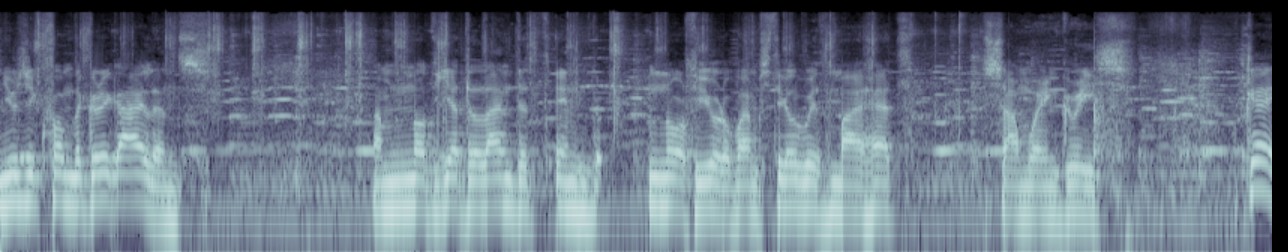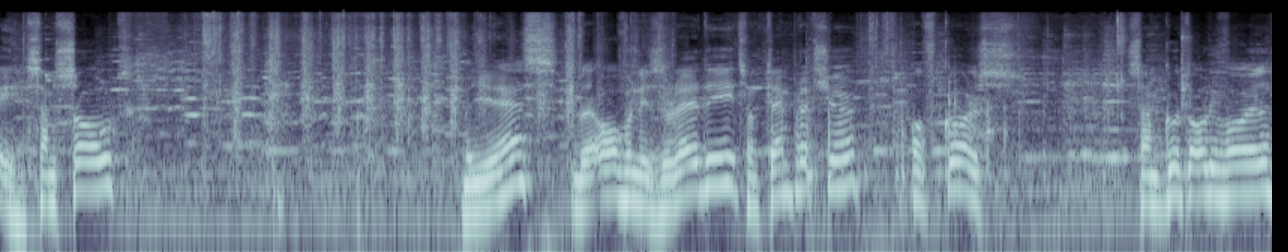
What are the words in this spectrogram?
music from the Greek islands. I'm not yet landed in North Europe I'm still with my head somewhere in Greece. Okay some salt. Yes the oven is ready it's on temperature. Of course some good olive oil.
